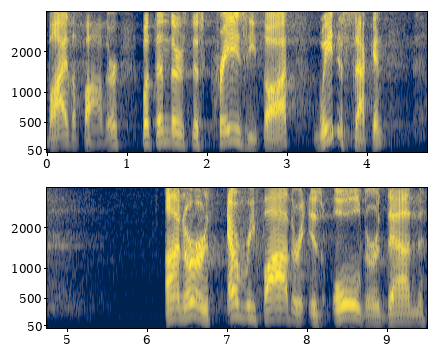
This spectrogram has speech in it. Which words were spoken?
by the Father. But then there's this crazy thought wait a second, on earth, every father is older than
